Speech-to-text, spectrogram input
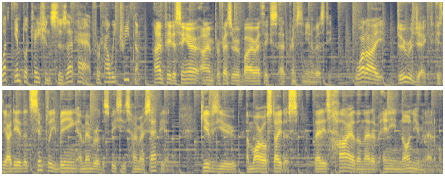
what implications does that have for how we treat them? I'm Peter Singer. I'm professor of bioethics at Princeton University. What I do reject is the idea that simply being a member of the species Homo sapien gives you a moral status that is higher than that of any non human animal.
